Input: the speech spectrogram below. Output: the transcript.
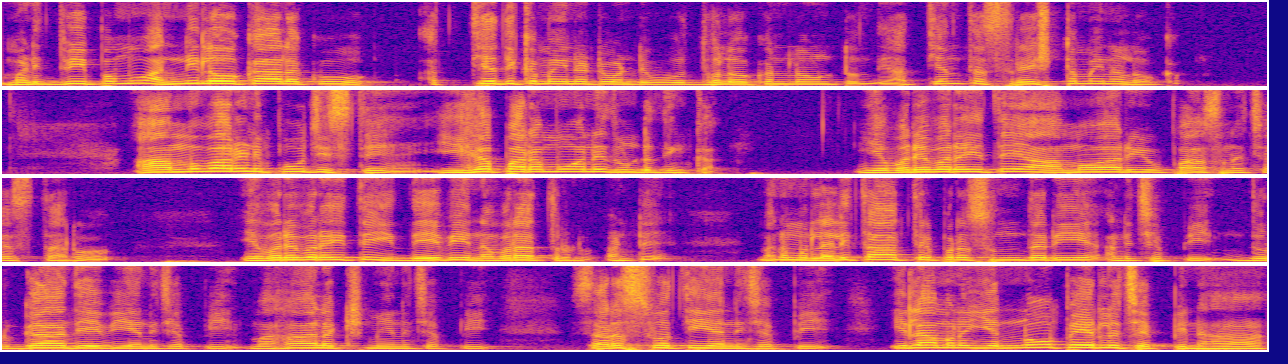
మణిద్వీపము అన్ని లోకాలకు అత్యధికమైనటువంటి ఊర్ధ్వలోకంలో ఉంటుంది అత్యంత శ్రేష్టమైన లోకం. ఆ అమ్మవారిని పూజిస్తే ఇహపరము అనేది ఉండదు ఇంకా. ఎవరెవరైతే ఆ అమ్మవారి ఉపాసన చేస్తారో ఎవరెవరైతే ఈ దేవి నవరాత్రులు అంటే మనము లలితా త్రిపుర సుందరి అని చెప్పి దుర్గాదేవి అని చెప్పి మహాలక్ష్మి అని చెప్పి సరస్వతి అని చెప్పి ఇలా మనం ఎన్నో పేర్లు చెప్పినా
